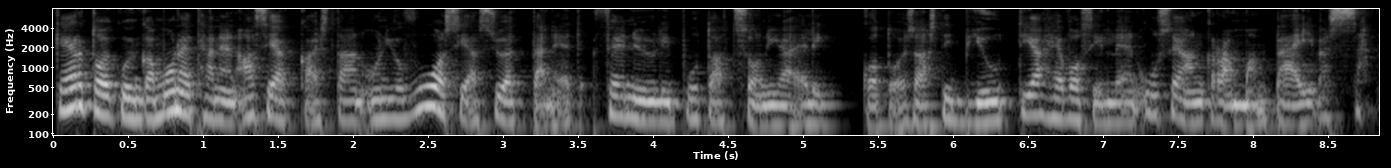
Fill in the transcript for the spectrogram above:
Kertoi, kuinka monet hänen asiakkaistaan on jo vuosia syöttäneet fenyyliputatsonia eli kotoisasti beautya hevosilleen usean gramman päivässä –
